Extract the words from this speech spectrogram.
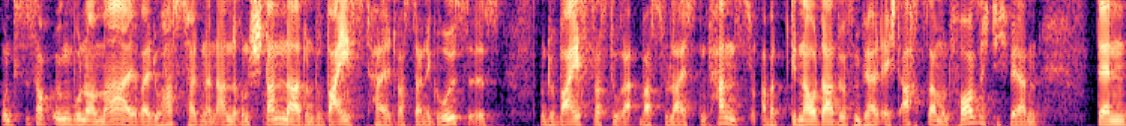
und es ist auch irgendwo normal, weil du hast halt einen anderen Standard und du weißt halt, was deine Größe ist. Und du weißt, was du, was du leisten kannst. Aber genau da dürfen wir halt echt achtsam und vorsichtig werden. Denn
